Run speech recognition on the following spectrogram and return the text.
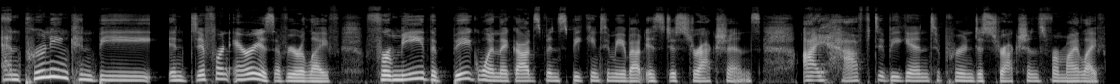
And pruning can be in different areas of your life. For me, the big one that God's been speaking to me about is distractions. I have to begin to prune distractions from my life.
